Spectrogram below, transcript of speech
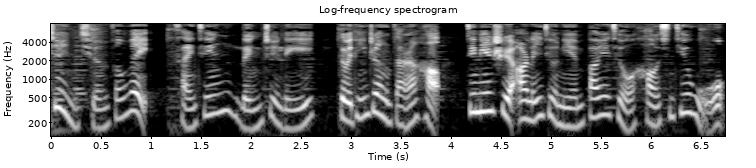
讯全方位，财经零距离。各位听众，早上好！今天是二零一九年八月九号，星期五。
